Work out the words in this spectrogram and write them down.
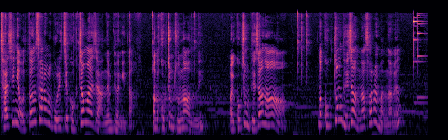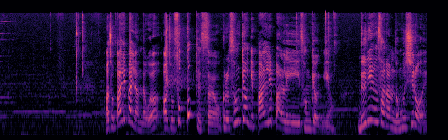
자신이 어떤 사람을 보일지 걱정하지 않는 편이다. 아 나 걱정 존나 하는데? 아니 걱정되잖아. 나 걱정되지 않나 사람 만나면? 아 저 빨리빨리 한다고요? 아 저 속독했어요. 그리고 성격이 빨리빨리 성격이에요. 느린 사람 너무 싫어해.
